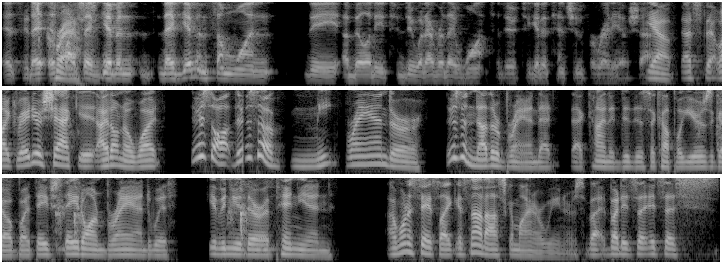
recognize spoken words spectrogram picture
it's It's they, it's like they've given they've given someone the ability to do whatever they want to do to get attention for Radio Shack. Yeah, that's that. Like Radio Shack. i- I don't know what. There's a there's a meat brand or there's another brand that that kind of did this a couple years ago, but they've stayed on brand with giving you their opinion. I want to say it's like it's not Oscar Mayer Wieners, but but it's a it's a it's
